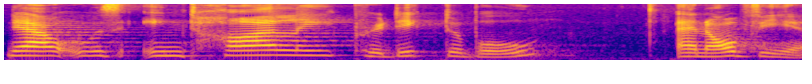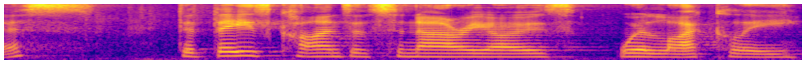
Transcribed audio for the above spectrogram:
Now, it was entirely predictable and obvious that these kinds of scenarios were likely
